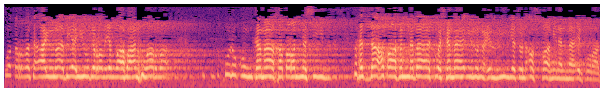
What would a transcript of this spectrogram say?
وقرت أعين أبي أيوب رضي الله عنه وأرضاه. خلق كما خطر النسيم. فهز أعطاف النبات وشمائل علوية أصفى من الماء الفرات.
